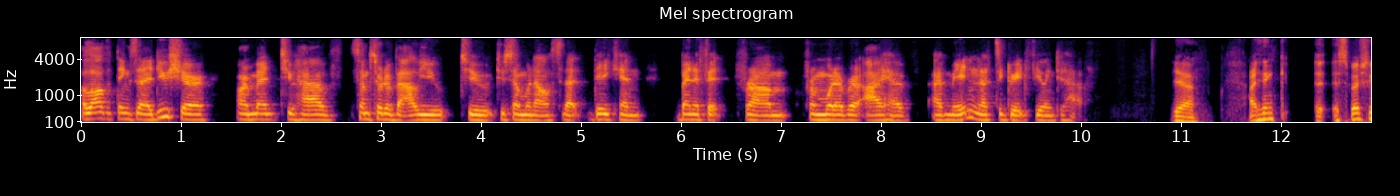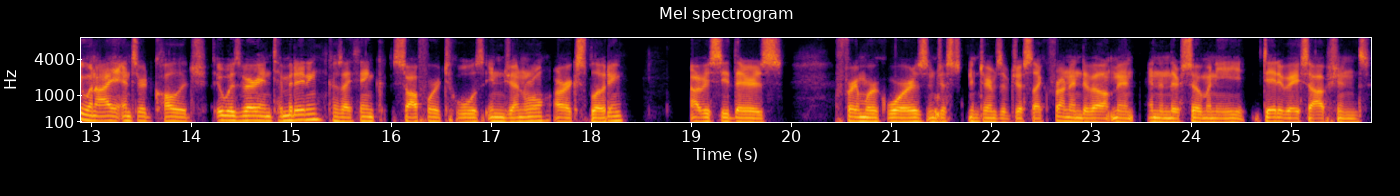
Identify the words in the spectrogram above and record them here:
a lot of the things that I do share are meant to have some sort of value to to someone else that they can benefit from from whatever I have I've made, and that's a great feeling to have. Yeah, I think especially when I entered college, it was very intimidating because I think software tools in general are exploding. Obviously, there's framework wars and just in terms of just like front end development, and then there's so many database options.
